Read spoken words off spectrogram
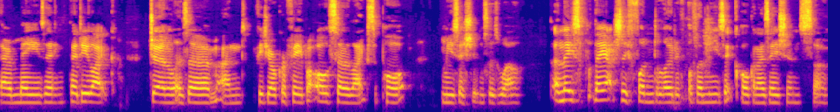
They're amazing. They do like journalism and videography, but also like support musicians as well. And they they actually fund a load of other music organisations, so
